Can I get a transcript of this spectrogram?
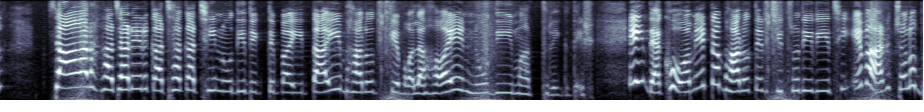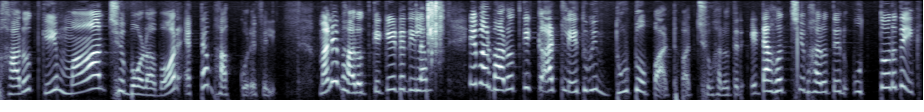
চার হাজারের কাছাকাছি নদী দেখতে পাই, তাই ভারতকে বলা হয় নদী মাতৃক দেশ। এই দেখো, আমি একটা ভারতের চিত্র দিয়ে দিয়েছি। এবার চলো ভারতকে মাঝ বরাবর একটা ভাগ করে ফেলি। মানে ভারতকে কেটে দিলাম। এবার ভারতকে কাটলে তুমি দুটো পার্ট পাচ্ছ ভারতের। এটা হচ্ছে ভারতের উত্তর দিক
